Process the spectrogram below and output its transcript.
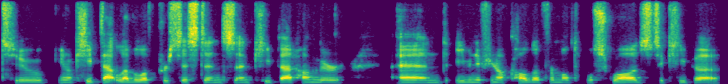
to you know keep that level of persistence and keep that hunger. And even if you're not called up for multiple squads to keep a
